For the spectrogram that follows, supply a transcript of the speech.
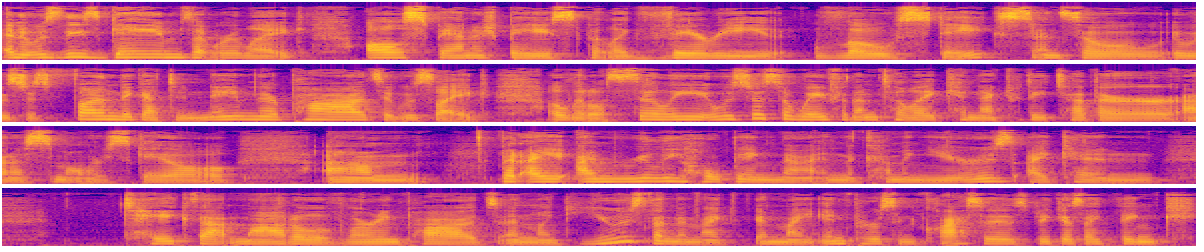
And it was these games that were like all spanish based but like very low stakes. And so it was just fun. They got to name their pods. It was like a little silly. It was just a way for them to like connect with each other on a smaller scale. Um, but I, I'm really hoping that in the coming years I can take that model of learning pods and like use them in my in my in-person classes because I think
